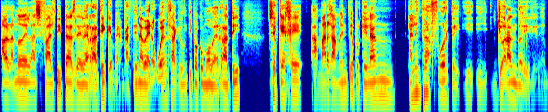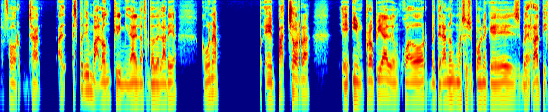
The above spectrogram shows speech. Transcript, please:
Hablando de las faltitas de Berratti, que me parece una vergüenza que un tipo como Berratti se queje amargamente porque le han, le han entrado fuerte y, llorando. Y, por favor, o sea, has perdido un balón criminal en la frontal del área con una eh, pachorra eh, impropia de un jugador veterano como se supone que es Berratti.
